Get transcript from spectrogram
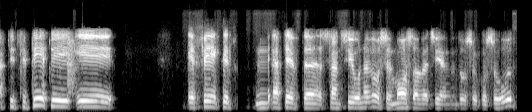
aktiviteti i efektit negativ të sanksioneve ose masave që janë vendosur Kosovës,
